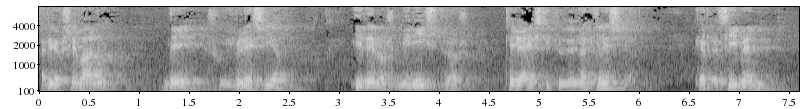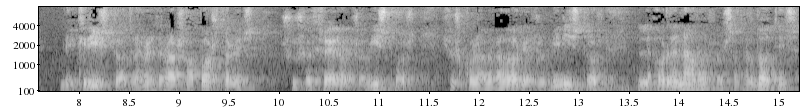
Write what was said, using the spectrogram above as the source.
pero ello se vale de su iglesia y de los ministros que ha instituido en la iglesia, que reciben de Cristo a través de los apóstoles, sus sucesores, los obispos, sus colaboradores, los ministros ordenados, los sacerdotes,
